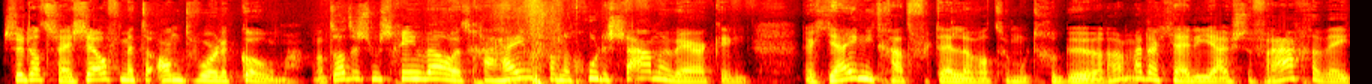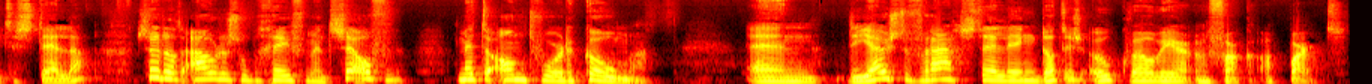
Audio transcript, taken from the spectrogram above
zodat zij zelf met de antwoorden komen. Want dat is misschien wel het geheim van een goede samenwerking. Dat jij niet gaat vertellen wat er moet gebeuren, maar dat jij de juiste vragen weet te stellen, zodat ouders op een gegeven moment zelf met de antwoorden komen. En de juiste vraagstelling, dat is ook wel weer een vak apart.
